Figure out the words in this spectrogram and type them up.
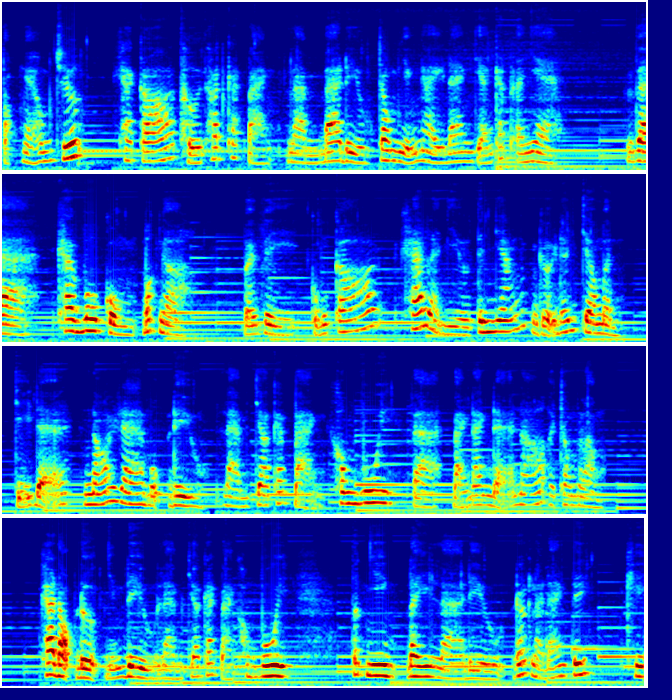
tập ngày hôm trước, Kha có thử thách các bạn làm ba điều trong những ngày đang giãn cách ở nhà. Và Kha vô cùng bất ngờ, bởi vì cũng có khá là nhiều tin nhắn gửi đến cho mình, chỉ để nói ra một điều làm cho các bạn không vui và bạn đang để nó ở trong lòng. Kha đọc được những điều làm cho các bạn không vui. Tất nhiên, đây là điều rất là đáng tiếc khi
